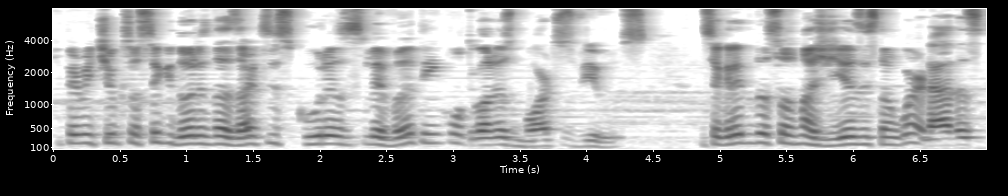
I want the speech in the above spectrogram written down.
que permitiam que seus seguidores das artes escuras levantem e controlem os mortos-vivos. O segredo das suas magias estão guardadas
